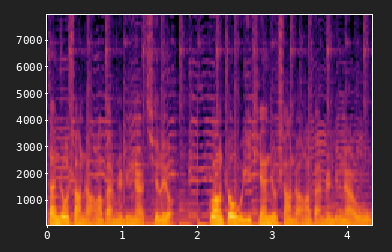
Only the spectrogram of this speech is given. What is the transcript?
单周上涨了百分之零点七六，光周五一天就上涨了百分之零点五五。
